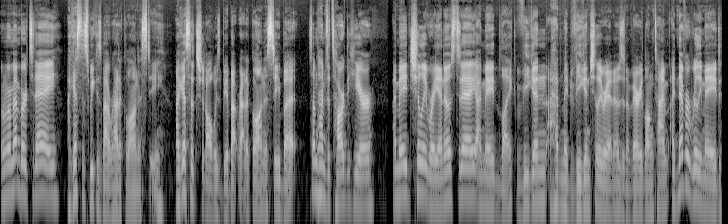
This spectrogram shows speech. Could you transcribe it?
And remember, today, I guess this week is about radical honesty. I guess it should always be about radical honesty, but sometimes it's hard to hear. I made chili rellenos today. I made like vegan. I hadn't made vegan chili rellenos in a very long time. I'd never really made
